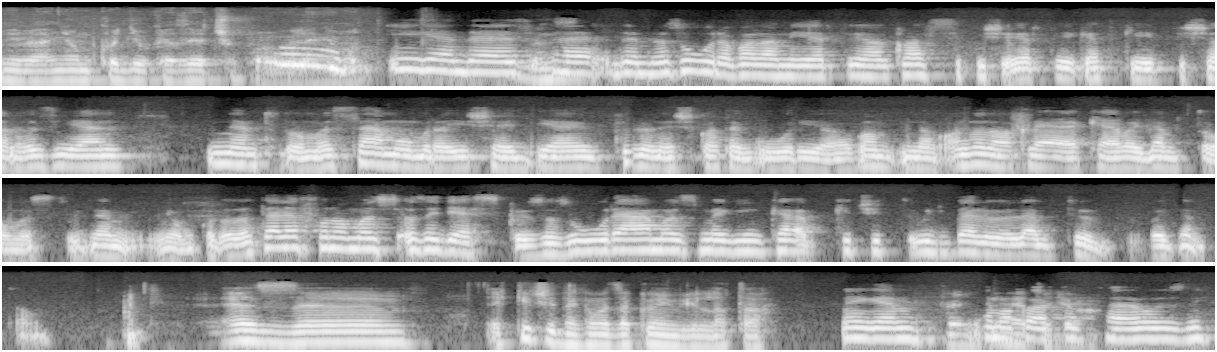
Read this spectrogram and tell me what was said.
mivel nyomkodjuk, ezért csupa új lenyomat. Igen, de, ez, de, de az óra valamiért olyan klasszikus értéket képvisel, az ilyen nem tudom, az számomra is egy ilyen különös kategória. Van annak lelke, vagy nem tudom, azt úgy nem nyomkodod. A telefonom az, az egy eszköz, az órám az meg inkább kicsit úgy belőlem több, vagy nem tudom. Ez egy kicsit nekem ez a könyvillata. Igen, Könyv, nem akartam felhozni.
